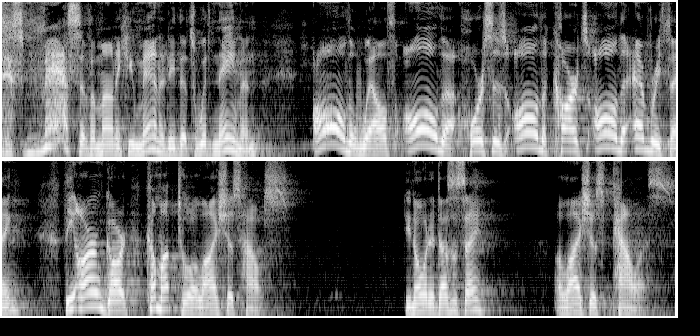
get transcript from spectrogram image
this massive amount of humanity that's with Naaman, all the wealth, all the horses, all the carts, all the everything, the armed guard come up to Elisha's house. Do you know what it doesn't say? Elisha's palace.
